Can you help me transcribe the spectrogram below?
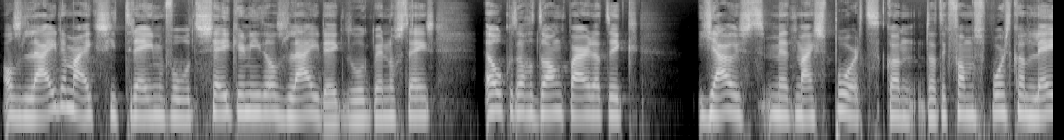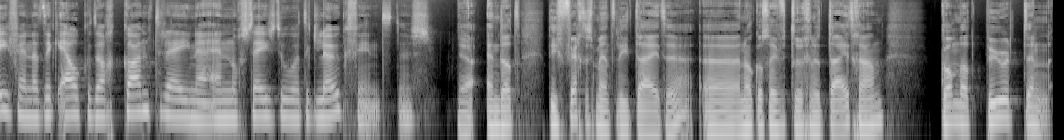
als lijden, maar ik zie trainen bijvoorbeeld zeker niet als lijden. Ik bedoel, ik ben nog steeds elke dag dankbaar dat ik juist met mijn sport kan, dat ik van mijn sport kan leven en dat ik elke dag kan trainen en nog steeds doe wat ik leuk vind. Dus Ja, en dat die vechtersmentaliteit, hè, eh, en ook als we even terug in de tijd gaan, kwam dat puur ten,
